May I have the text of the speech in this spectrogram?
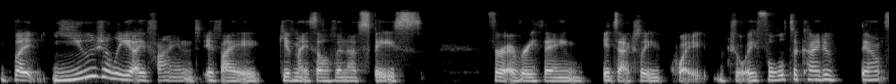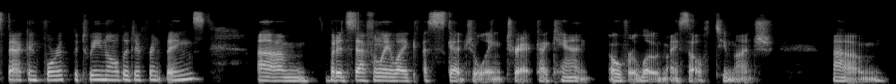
but usually I find if I give myself enough space for everything, it's actually quite joyful to kind of bounce back and forth between all the different things. Um, but it's definitely like a scheduling trick. I can't overload myself too much. Um,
